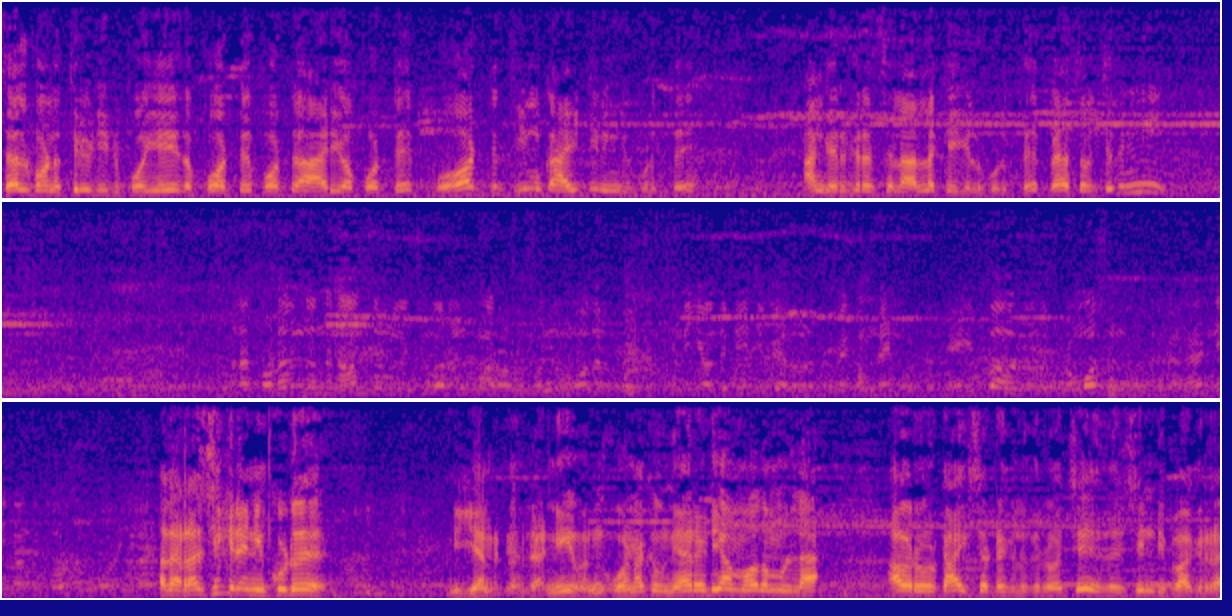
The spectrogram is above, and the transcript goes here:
செல்போனை திருடிட்டு போய் இதை போட்டு போட்டு ஆடியோ போட்டு போட்டு திமுக ஐடி விங்க கொடுத்து அங்க இருக்கிற சில அல்லக்கைகள் கொடுத்து பேச வச்சது நீ. ஆனா தொடர்ந்து வந்து நாம் தமிழ் கட்சி வருண்குமார் அவர்களுக்கு வந்து மோதல் போயிட்டு நீங்க வந்து டிஜிபி அலுவலகத்துல போய் கம்ப்ளைண்ட் கொடுத்துருக்கீங்க. இப்போ அவர் வந்து ப்ரொமோஷன் கொடுத்துருக்காங்க. நீங்க வந்து கோர்ட்டுக்கு போவீங்களா அதை ரசிக்கிறேன் நீ கொடு. நீ எனக்கு நீ வந்து உனக்கு நேரடியாக மோதம் இல்ல அவர் ஒரு காய் சட்டை கிழக்கிற வச்சு இதை சிண்டி பார்க்குற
